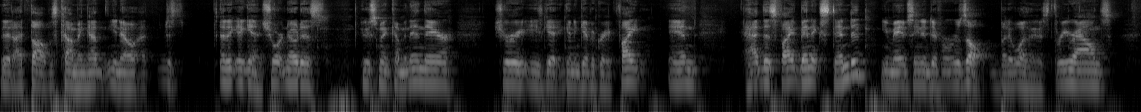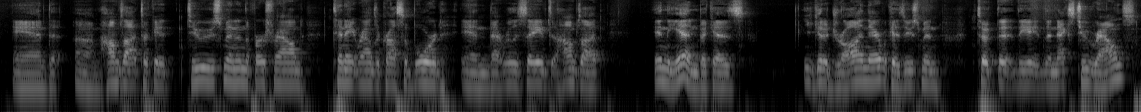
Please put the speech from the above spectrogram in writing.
that I thought was coming. I, you know, just again short notice. Usman coming in there, sure he's going to give a great fight, and had this fight been extended, you may have seen a different result, but it wasn't. It was three rounds and um, Hamzat took it to Usman in the first round, 10 8 rounds across the board. And that really saved Hamzat in the end because you get a draw in there because Usman took the, the, the next two rounds,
